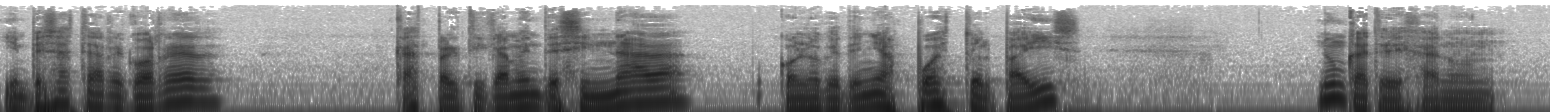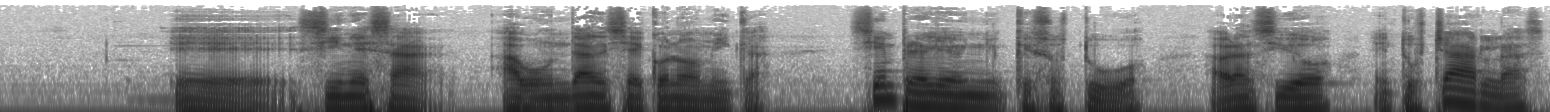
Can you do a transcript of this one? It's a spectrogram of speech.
y empezaste a recorrer prácticamente sin nada, con lo que tenías puesto el país, nunca te dejaron sin esa abundancia económica. Siempre hay alguien que sostuvo habrán sido en tus charlas,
